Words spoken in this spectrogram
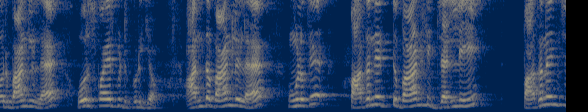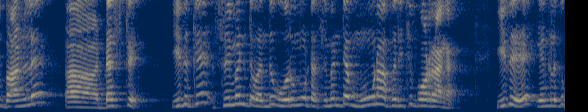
ஒரு பாண்டிலில் ஒரு ஸ்கொயர் ஃபீட் பிடிக்கும். அந்த பாண்டிலில் உங்களுக்கு பதினெட்டு பாண்டில் ஜல்லி பதினஞ்சு பாண்டில் டஸ்ட்டு இதுக்கு சிமெண்ட் வந்து ஒரு மூட்டை சிமெண்ட்டை மூணாக பிரித்து போடுறாங்க. இது எங்களுக்கு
